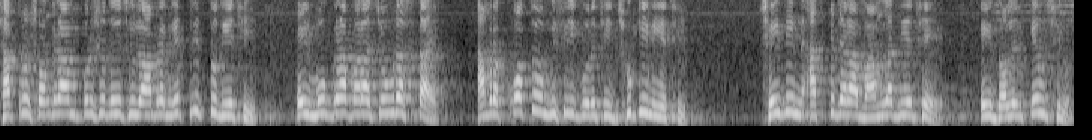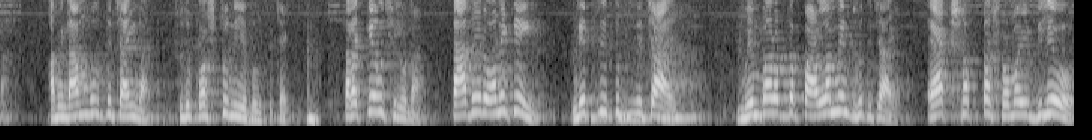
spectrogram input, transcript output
ছাত্র সংগ্রাম পরিষদ হয়েছিল, আমরা নেতৃত্ব দিয়েছি। এই মোগরাপাড়া চৌরাস্তায় আমরা কত মিছিল করেছি, ঝুঁকি নিয়েছি। সেই দিন আজকে যারা মামলা দিয়েছে, এই দলের কেউ ছিল না। আমি নাম বলতে চাই না, শুধু কষ্ট নিয়ে বলতে চাই। তারা কেউ ছিল না। তাদের অনেকেই নেতৃত্ব দিতে চায়, মেম্বার অব দ্য পার্লামেন্ট হতে চায়। এক সপ্তাহ সময় দিলেও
